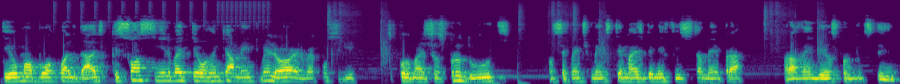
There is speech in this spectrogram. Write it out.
ter uma boa qualidade, porque só assim ele vai ter um ranqueamento melhor, ele vai conseguir expor mais seus produtos, consequentemente ter mais benefícios também para vender os produtos dele.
